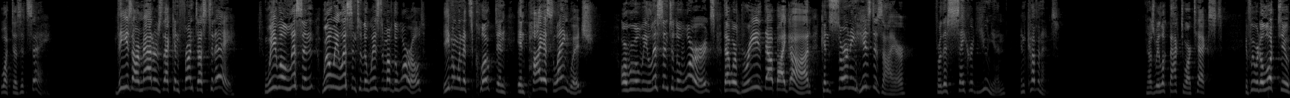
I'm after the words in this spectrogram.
What does it say? These are matters that confront us today. We will listen, will we listen to the wisdom of the world, even when it's cloaked in, in pious language, or will we listen to the words that were breathed out by God concerning his desire for this sacred union and covenant? As we look back to our text, if we were to look to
